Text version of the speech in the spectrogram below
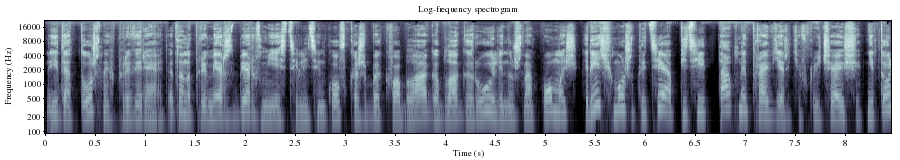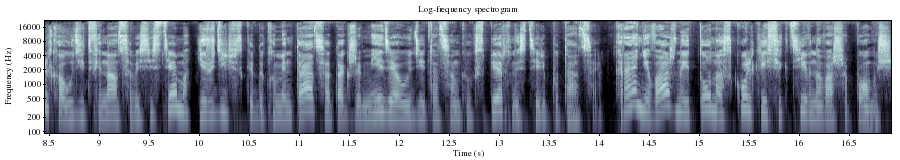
И дотошно их проверяют. Это, например, Сбер вместе или Тинькофф кэшбэк во благо, Благо.ру или нужна помощь. Речь может идти о пятиэтапной проверке, включающей не только аудит финансовой системы, юридической документации, а также медиа-аудит, оценку экспертности и репутации. Крайне важно и то, то, насколько эффективна ваша помощь.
